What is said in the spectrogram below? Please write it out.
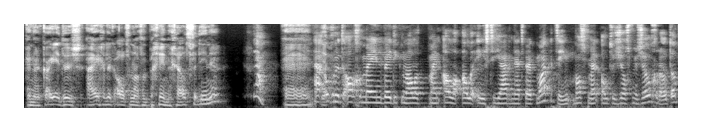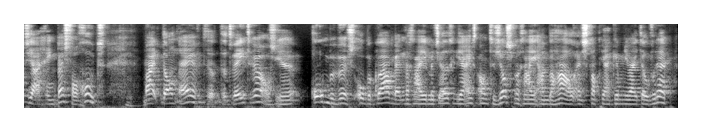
en dan kan je dus eigenlijk al vanaf het begin geld verdienen. Ja. ja, Over het algemeen weet ik nog al, mijn alle, allereerste jaar netwerkmarketing was mijn enthousiasme zo groot. Dat jaar ging best wel goed. Maar dan, hè, dat, dat weten we, als je onbewust onbekwaam bent, dan ga je met je eigen enthousiasme ga je aan de haal en snap je eigenlijk helemaal niet waar je het over hebt.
